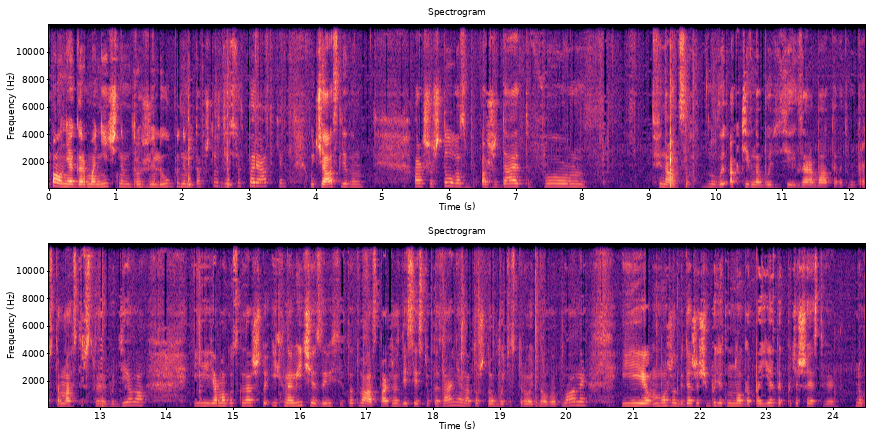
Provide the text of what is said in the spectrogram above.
вполне гармоничным, дружелюбным. Так что здесь все в порядке. Участливым. Хорошо, что у вас ожидает в финансах? Ну, вы активно будете их зарабатывать. Вы просто мастер своего дела. И я могу сказать, что их наличие зависит от вас. Также здесь есть указания на то, что вы будете строить новые планы. И, может быть, даже еще будет много поездок, путешествий. Ну,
